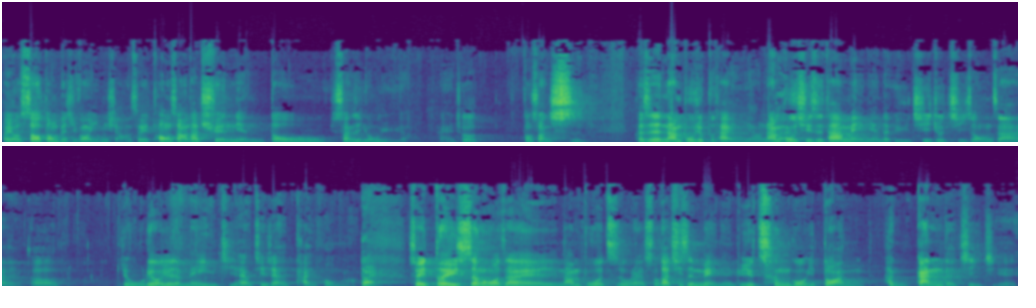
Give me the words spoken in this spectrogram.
呃有受东北季风影响，所以通常它全年都算是有雨啊，哎就都算湿。可是南部就不太一样，南部其实它每年的雨季就集中在呃。就五六月的梅雨季，还有接下来的台风嘛。对，所以对于生活在南部的植物来说，它其实每年必须撑过一段很干的季节。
